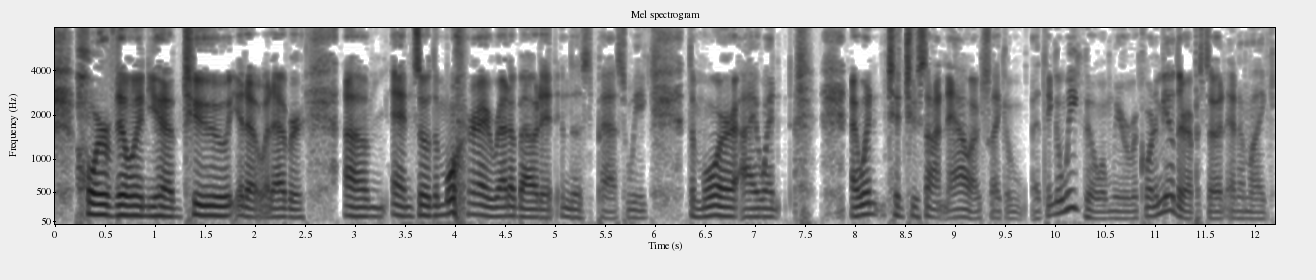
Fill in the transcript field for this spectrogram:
horror villain, you have two, you know, whatever. Um, and so the more I read about it in this past week, the more I went, I went to Toussaint now, actually, like a, I think a week ago when we were recording the other episode, and I'm like,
